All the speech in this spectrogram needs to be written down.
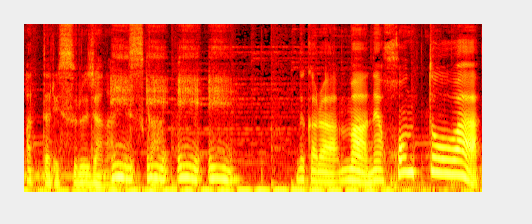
あったりするじゃなええいですか、ええええええだからまあね本当は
